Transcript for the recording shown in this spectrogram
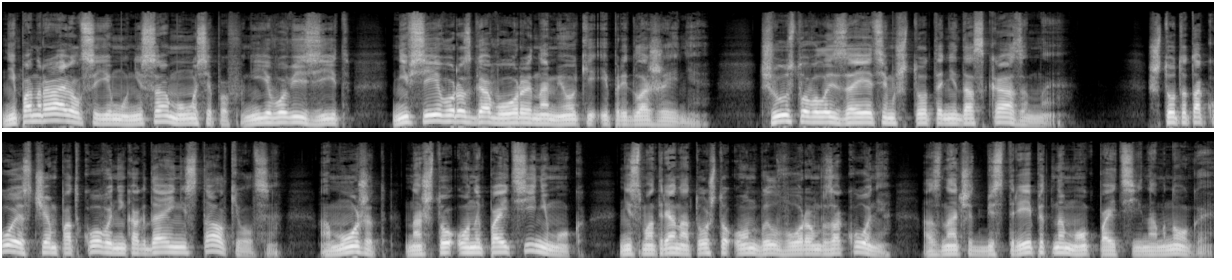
Не понравился ему ни сам Осипов, ни его визит, ни все его разговоры, намеки и предложения. Чувствовалось за этим что-то недосказанное. Что-то такое, с чем Подкова никогда и не сталкивался. А может, на что он и пойти не мог, несмотря на то, что он был вором в законе, а значит, бестрепетно мог пойти на многое.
